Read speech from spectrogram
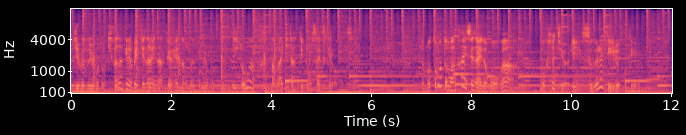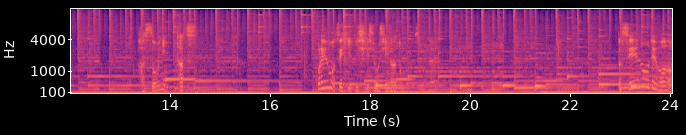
自分の言うことを聞かなければいけないなんていう変な思い込みを持っている人は生意気だって言って押さえつけるわけですよ。ねもともと若い世代の方が僕たちより優れているっていう発想に立つ。これをぜひ意識してほしいなと思うんですよ。性能では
